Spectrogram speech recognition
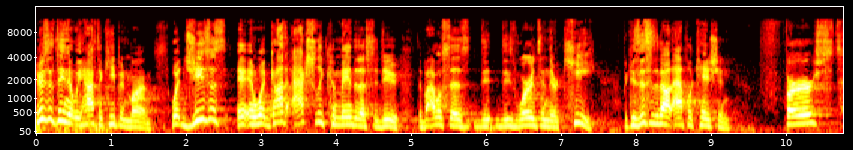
Here's the thing that we have to keep in mind. What Jesus and what God actually commanded us to do, the Bible says th- these words and they're key because this is about application. First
